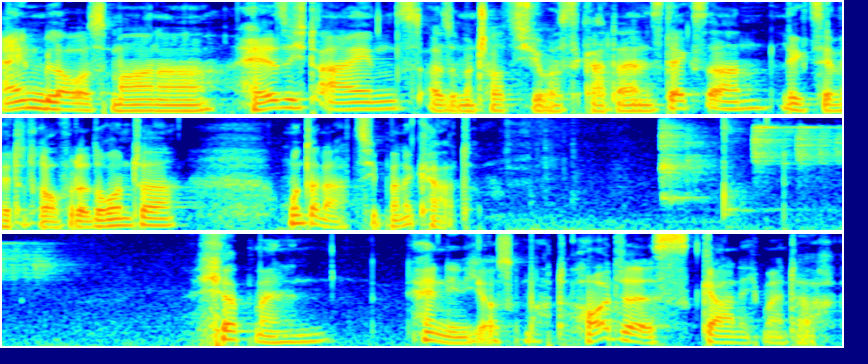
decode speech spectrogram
Ein blaues Mana, Hellsicht 1, also man schaut sich über die Karte eines Decks an, legt sie entweder drauf oder drunter und danach zieht man eine Karte. Ich habe meinen Handy nicht ausgemacht. Heute ist gar nicht mein Tag.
